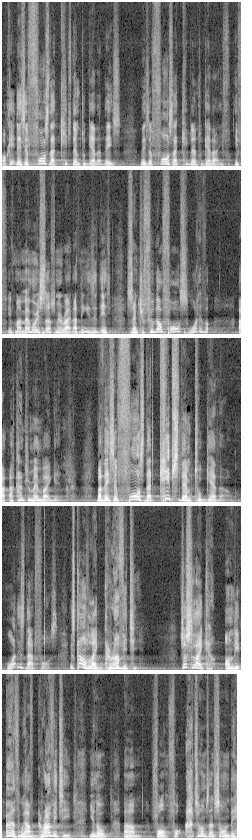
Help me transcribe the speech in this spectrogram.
Okay, there's a force that keeps them together. There's there's a force that keeps them together. If, if, if my memory serves me right, I think is it is centrifugal force, whatever. I, I can't remember again. But there's a force that keeps them together. What is that force? It's kind of like gravity. Just like on the earth we have gravity, you know, um, for, for atoms and so on, they,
